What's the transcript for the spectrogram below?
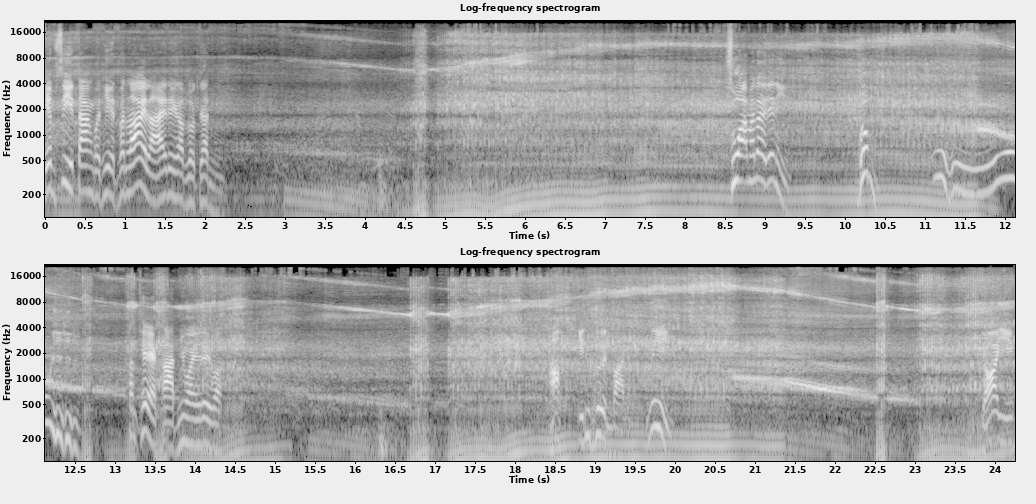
เอฟซีต่างประเทศเพิ่นหลายหลายเลยครับรถคันนี้สัวมาเลยเด้นี่บึ้มโอ้โหท่านแท้ขาดย่วยเลยวะเอากินพื้นบาดนี่จ่ออีก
